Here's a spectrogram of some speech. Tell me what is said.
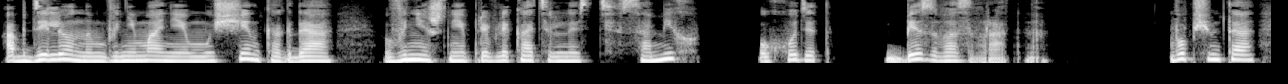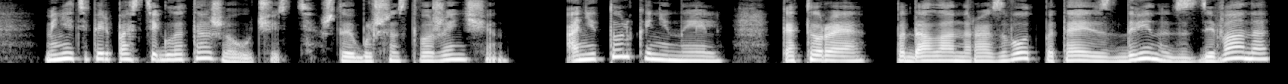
обделенным вниманием мужчин, когда внешняя привлекательность самих уходит безвозвратно. В общем-то, меня теперь постигла та же участь, что и большинство женщин, а не только Нинель, которая подала на развод, пытаясь сдвинуть с дивана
